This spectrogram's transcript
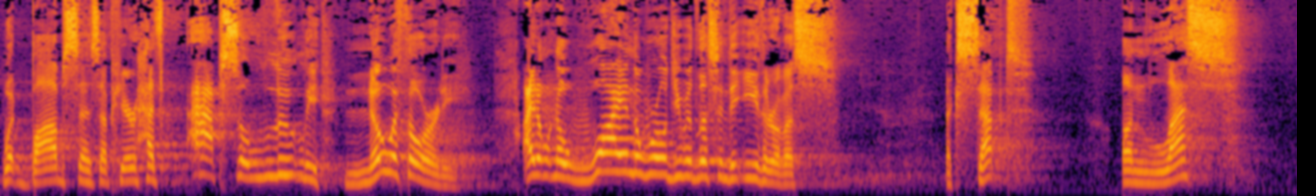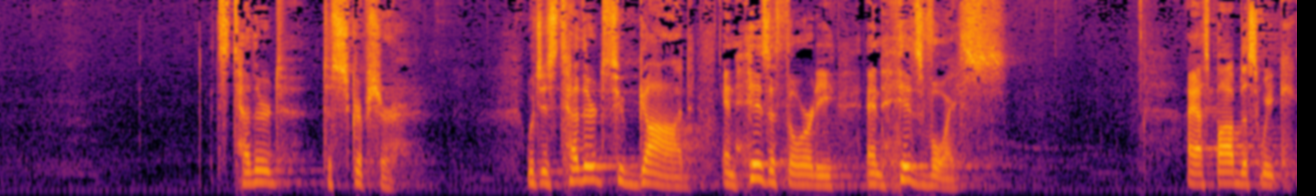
what Bob says up here, has absolutely no authority. I don't know why in the world you would listen to either of us, except unless it's tethered to Scripture, which is tethered to God and His authority and His voice. I asked Bob this week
